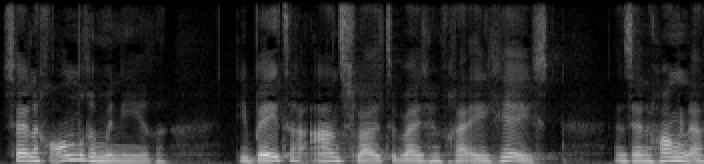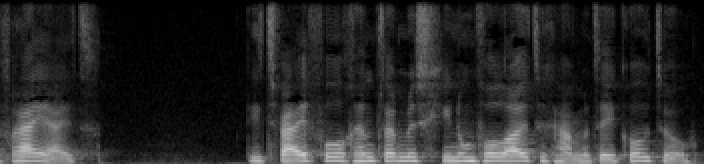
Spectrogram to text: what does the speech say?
Zijn er andere manieren die beter aansluiten bij zijn vrije geest en zijn hang naar vrijheid? Die twijfel remt hem misschien om voluit te gaan met Ekoto.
